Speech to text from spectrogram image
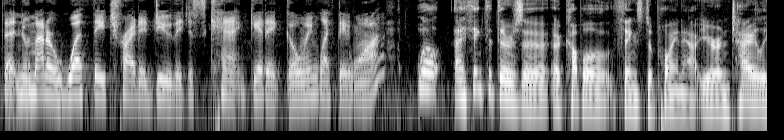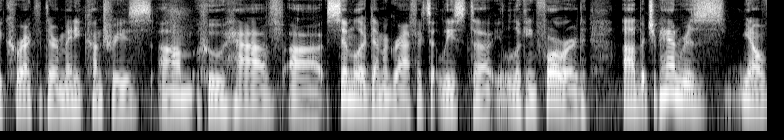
that no matter what they try to do, they just can't get it going like they want? Well, I think that there's a, a couple things to point out. You're entirely correct that there are many countries um, who have uh, similar demographics, at least uh, looking forward. Uh, but Japan was, you know,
